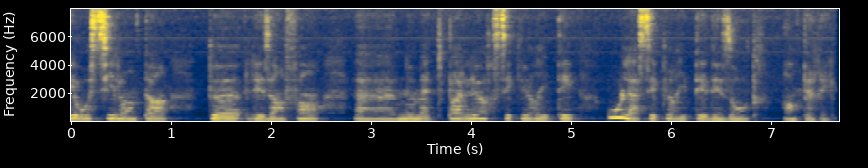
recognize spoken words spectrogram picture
et aussi longtemps que les enfants euh, ne mettent pas leur sécurité ou la sécurité des autres en péril.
